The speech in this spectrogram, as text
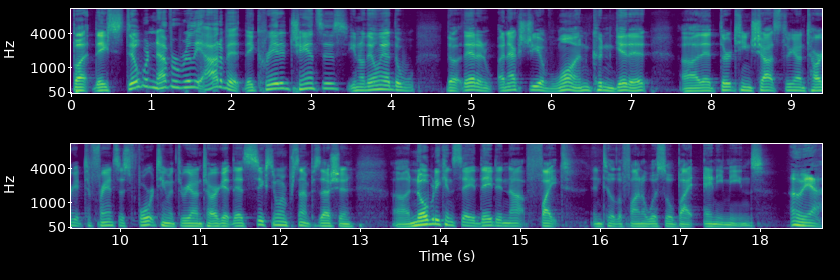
but they still were never really out of it. They created chances. You know, they only had the, the they had an, an xG of one, couldn't get it. Uh, they had 13 shots, three on target to Francis, 14 with three on target. They had 61% possession. Uh, nobody can say they did not fight until the final whistle by any means. Oh yeah,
